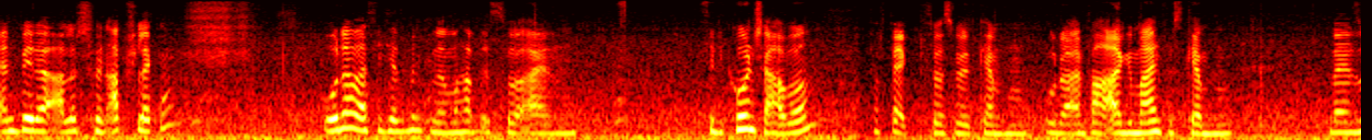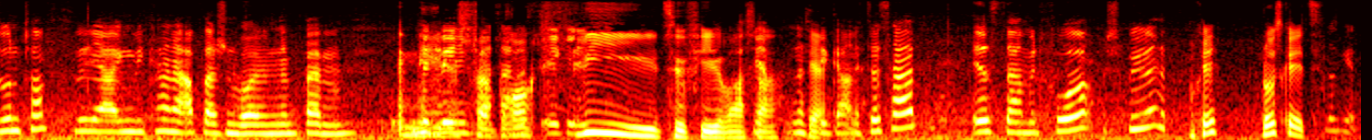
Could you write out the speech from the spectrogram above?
Entweder alles schön abschlecken oder was ich jetzt mitgenommen habe, ist so ein Silikonschaber. Perfekt fürs Wildcampen oder einfach allgemein fürs Campen. Weil so ein Topf will ja irgendwie keiner abwaschen wollen ne, beim mit wenig Wasser. verbraucht das ist eklig. viel zu viel Wasser. Ja, das Ja. geht gar nicht. Deshalb erst damit vorspülen. Okay, los geht's. Los geht's.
